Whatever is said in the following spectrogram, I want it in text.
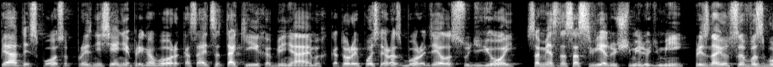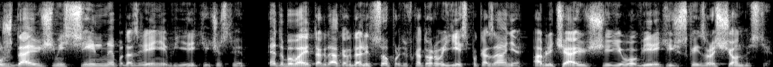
Пятый способ произнесения приговора касается таких обвиняемых, которые после разбора дела с судьей совместно со сведущими людьми признаются возбуждающими сильное подозрение в еретичестве. Это бывает тогда, когда лицо, против которого есть показания, обличающие его в еретической извращенности,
